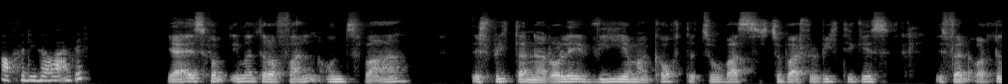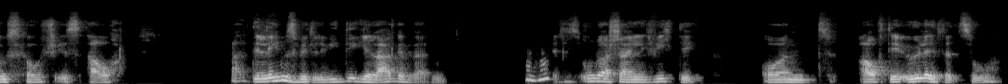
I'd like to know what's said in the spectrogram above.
auch für die Hörer an sich? Ja, es kommt immer darauf an, und zwar, das spielt dann eine Rolle, wie jemand kocht dazu. Was zum Beispiel wichtig ist, ist für einen Ordnungscoach, ist auch äh, die Lebensmittel, wie die gelagert werden. Mhm. Es ist unwahrscheinlich wichtig. Und auch die Öle dazu,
